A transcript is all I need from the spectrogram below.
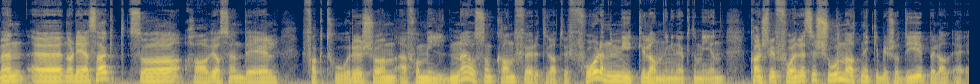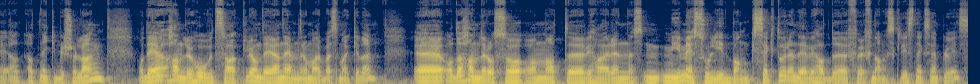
Men eh, når det er sagt, så har vi også en del faktorer som er formildende, og som kan føre til at vi får denne myke landingen i økonomien. Kanskje vi får en resesjon, men at den ikke blir så dyp eller at, at den ikke blir så lang. Og Det handler hovedsakelig om det jeg nevner om arbeidsmarkedet. Eh, og det handler også om at eh, vi har en mye mer solid banksektor enn det vi hadde før finanskrisen eksempelvis.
